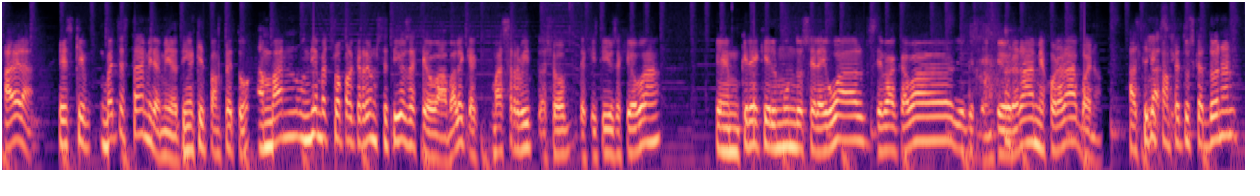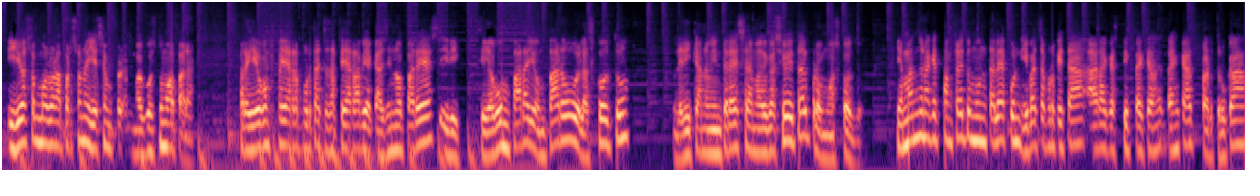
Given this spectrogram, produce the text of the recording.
A veure, és que vaig estar, mira, mira, tinc aquí el pamfleto. Em van, un dia em vaig trobar pel carrer uns testigos de Jehová, ¿vale? que m'ha servit això de testigos de Jehová. Em cree que el mundo será igual, se va a acabar, jo què sé, empeorarà, mejorarà... Bueno, els típics Clàssic. pamfletos que et donen, i jo soc molt bona persona i jo sempre m'acostumo a parar. Perquè jo quan feia reportatges em feia ràbia que la gent no parés i dic, si algú em para, jo em paro, l'escolto, li dic que no m'interessa la meva educació i tal, però m'ho escolto. I em van donar aquest pamflet amb un telèfon i vaig aprofitar, ara que estic tancat, per trucar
